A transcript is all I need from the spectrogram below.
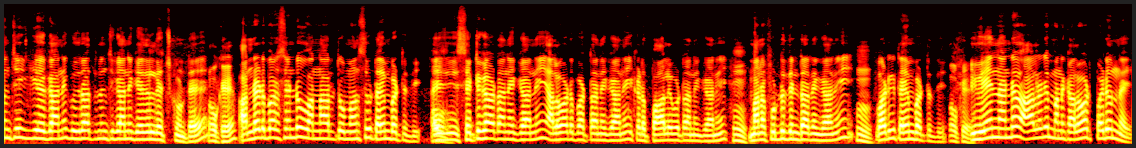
నుంచి కానీ గుజరాత్ నుంచి కానీ గేదెలు తెచ్చుకుంటే okay. Hundred percent one or two months time పట్టింది అది సెట్ కావడానికి కానీ అలవాటు పట్టడానికి కానీ ఇక్కడ పాలు ఇవ్వడానికి కానీ మన ఫుడ్ తినడానికి కానీ వాటికి టైం పట్టుద్ది. ఓకే. ఇవి ఏంటంటే ఆల్రెడీ మనకి అలవాటు పడి ఉన్నాయి.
